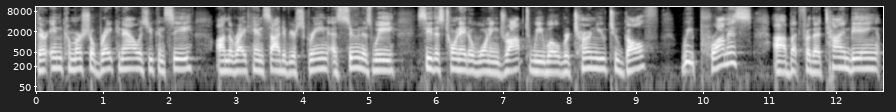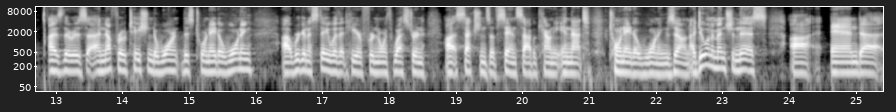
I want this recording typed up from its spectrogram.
They're in commercial break now, as you can see on the right-hand side of your screen. As soon as we see this tornado warning dropped, we will return you to golf. We promise, uh, but for the time being, as there is enough rotation to warrant this tornado warning, uh, we're going to stay with it here for northwestern uh, sections of San Saba County in that tornado warning zone. I do want to mention this, uh, and uh,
